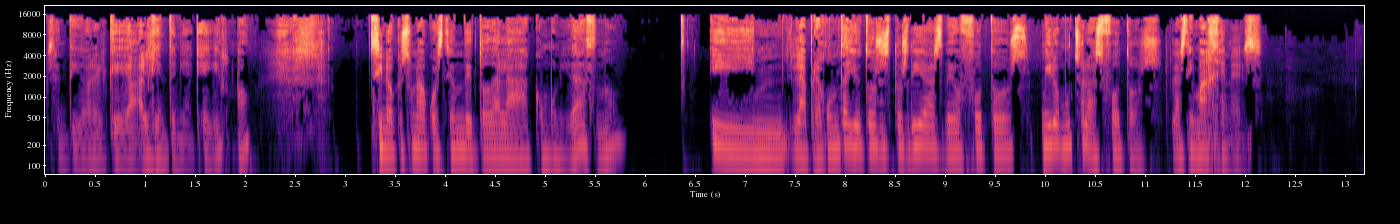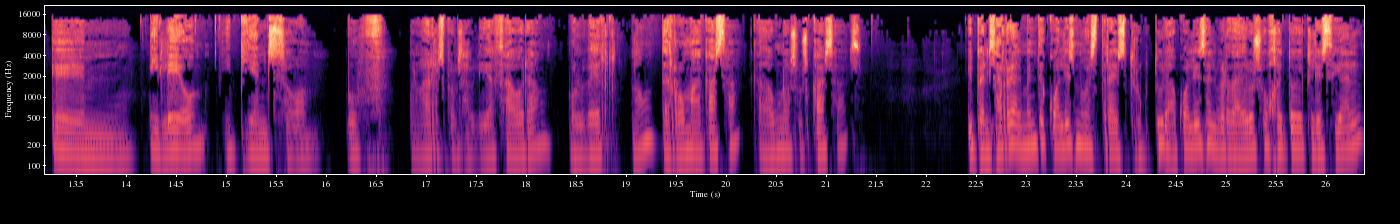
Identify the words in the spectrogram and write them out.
sentido en el que alguien tenía que ir, ¿no? Sino que es una cuestión de toda la comunidad, ¿no? Y la pregunta, yo todos estos días veo fotos, miro mucho las fotos, las imágenes, em, y leo y pienso, uff, una responsabilidad ahora, volver, ¿no? De Roma a casa, cada uno a sus casas, y pensar realmente cuál es nuestra estructura, cuál es el verdadero sujeto eclesial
